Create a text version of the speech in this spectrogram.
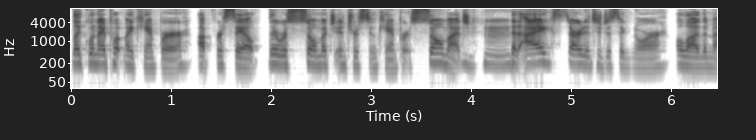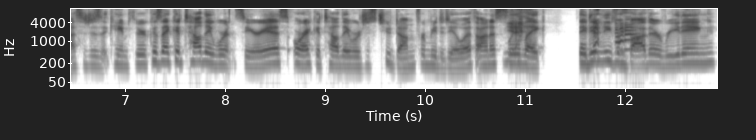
like when I put my camper up for sale, there was so much interest in campers, so much mm-hmm. that I started to just ignore a lot of the messages that came through because I could tell they weren't serious or I could tell they were just too dumb for me to deal with, honestly. Yeah. Like they didn't even bother reading.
